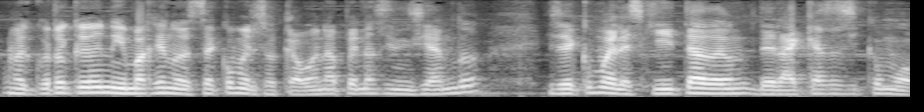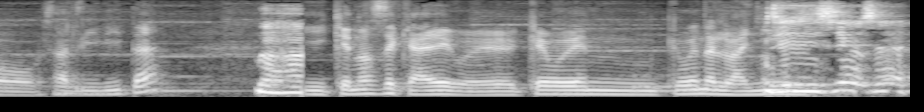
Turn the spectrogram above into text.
me acuerdo que hay una imagen donde está como el socavón apenas iniciando y se ve como la esquinita de, la casa así como salidita Ajá. y que no se cae, güey. Qué buen, qué buen albañil. Sí, sí, sí, o sea,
